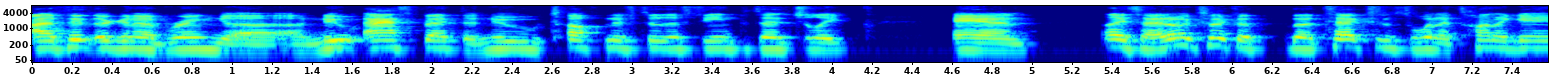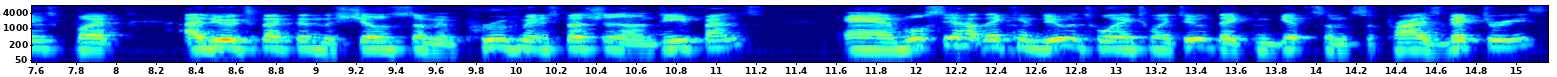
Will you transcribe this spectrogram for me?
I think they're going to bring a, a, new aspect, a new toughness to this team potentially. And like I said, I don't expect the, the Texans to win a ton of games, but I do expect them to show some improvement, especially on defense. And we'll see how they can do in 2022. If they can get some surprise victories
